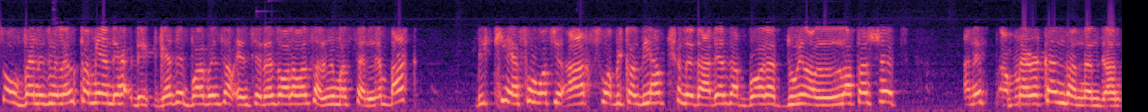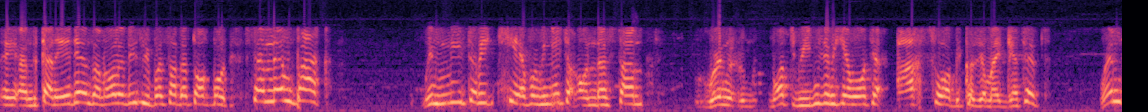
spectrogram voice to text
So Venezuelans come here and they, they get involved in some incidents. All of a sudden, we must send them back. Be careful what you ask for because we have Trinidadians abroad that are doing a lot of shit. And if Americans and, and, and, and Canadians and all of these people start to talk about, send them back. We need to be careful. We need to understand when what we need to be careful what you ask for because you might get it. When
